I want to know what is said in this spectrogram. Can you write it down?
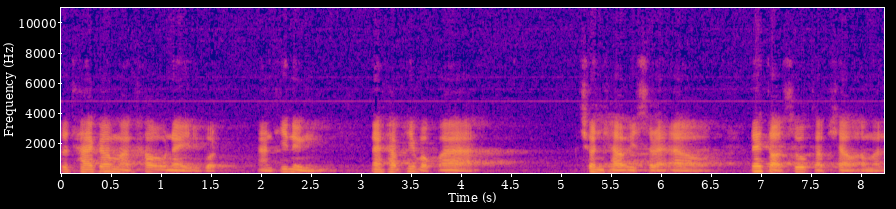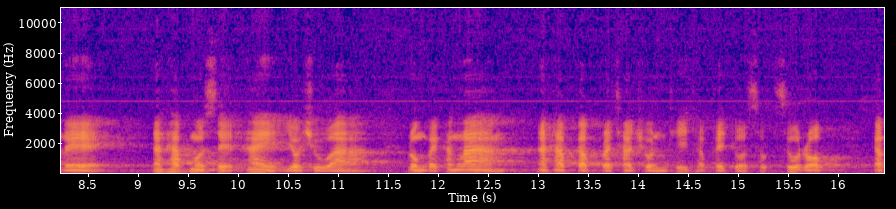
สุดท้ายก็มาเข้าในบทอ่านที่หนึ่งนะครับที่บอกว่า ชนชาวอิสราเอลได้ต่อสู้กับชาวอามาเลกนะครับโมเสสให้โยชูวาลงไปข้างล่างนะครับ กับประชาชนที่จะไปตัวสู้รบกับ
